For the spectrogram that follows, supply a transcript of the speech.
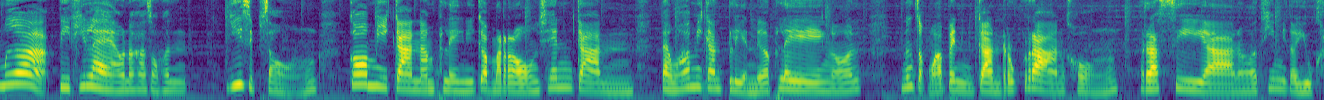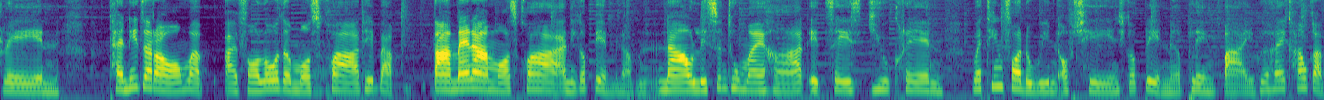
เมื่อปีที่แล้วนะคะ2000 22 ก็มีการนำเพลงนี้กลับมาร้องเช่นกัน แต่ว่ามีการเปลี่ยนเนื้อเพลงเนาะเนื่องจากว่าเป็นการรุกรานของรัสเซียเนาะที่มีต่อยูเครน แทนที่จะร้องแบบ I follow the Moskva ที่แบบตามแม่น้ำมอสควา อันนี้ก็เปลี่ยนเป็นแบบ now listen to my heart it says Ukraine waiting for the wind of change ก็เปลี่ยนเนื้อเพลงไปเพื่อให้เข้ากับ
